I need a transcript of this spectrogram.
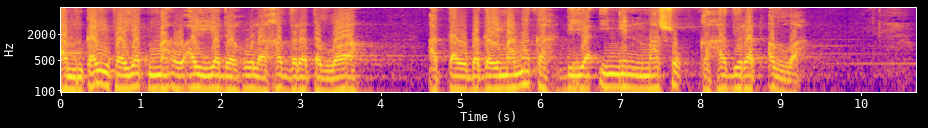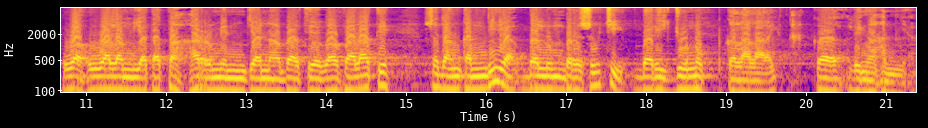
Am kaifa yatma'u ayyadahu la hadratullah atau bagaimanakah dia ingin masuk ke hadirat Allah? Wa huwa lam yatatahhar min janabati ghafalati sedangkan dia belum bersuci dari junub kelalai kelingahannya.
